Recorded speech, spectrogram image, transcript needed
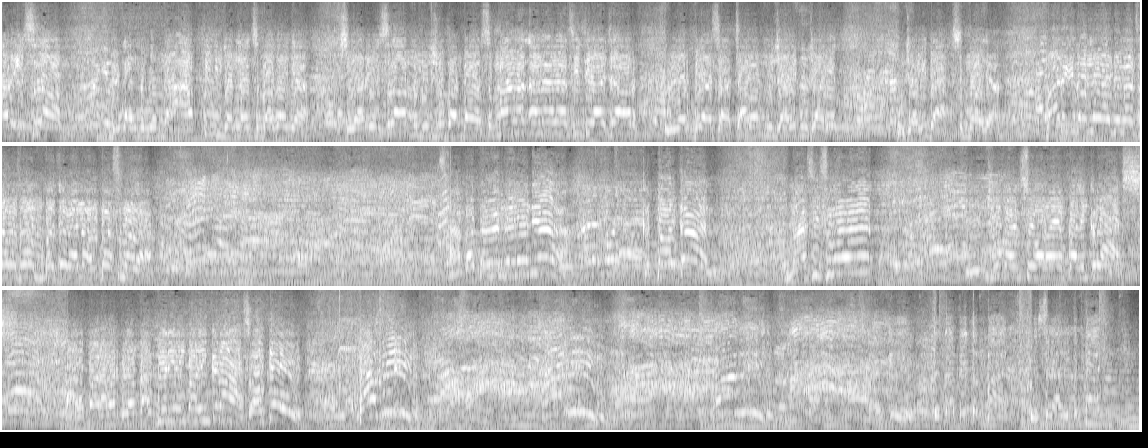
syiar Islam, bukan menyembah api dan lain sebagainya. Syiar Islam menunjukkan bahwa semangat anak-anak Siti Hajar luar biasa. Calon mujahid-mujahid, mujahidah semuanya. Mari kita mulai dengan sama-sama membacakan Al-Basmalah. Angkat tangan kanannya. Kepalkan. Masih semangat. Tunjukkan suara yang paling keras. Kalau Pak Rahmat bilang takbir yang paling keras. Oke. Takbir. Takbir. Takbir. Oke. Tetap di tempat. Istirahat di tempat.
